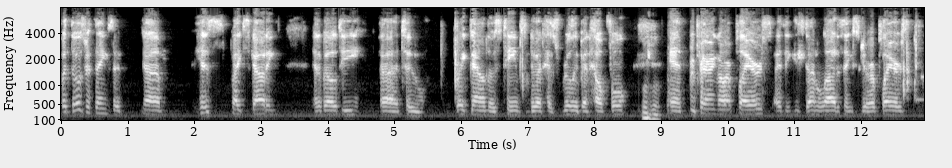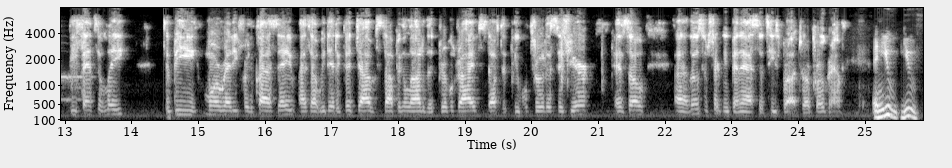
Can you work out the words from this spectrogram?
But those are things that um, his like scouting and ability uh, to break down those teams and do it has really been helpful. Mm-hmm. And preparing our players, I think he's done a lot of things to our players defensively to be more ready for the Class A. I thought we did a good job of stopping a lot of the dribble drive stuff that people threw at us this year, and so uh, those have certainly been assets he's brought to our program. And you, you've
